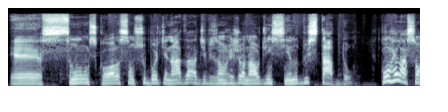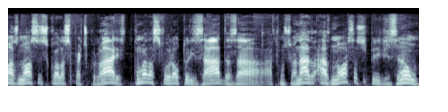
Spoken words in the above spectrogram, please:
é, são escolas são subordinadas à divisão regional de ensino do estado. Com relação às nossas escolas particulares, como elas foram autorizadas a, a funcionar, a nossa supervisão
